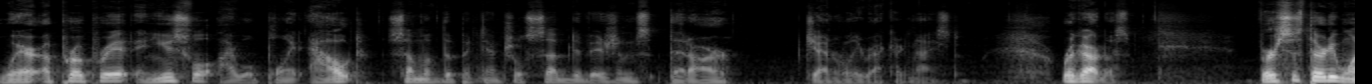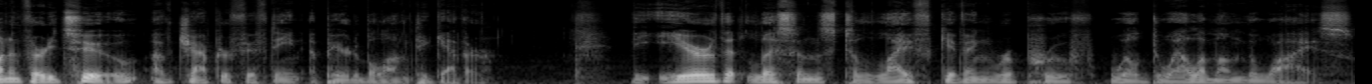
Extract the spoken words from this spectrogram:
Where appropriate and useful, I will point out some of the potential subdivisions that are generally recognized. Regardless, verses 31 and 32 of chapter 15 appear to belong together. The ear that listens to life giving reproof will dwell among the wise.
